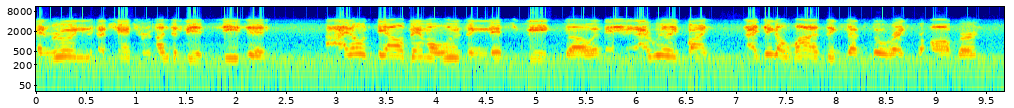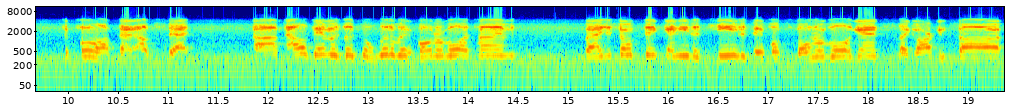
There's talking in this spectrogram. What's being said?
and ruin a chance for an undefeated season. I don't see Alabama losing this week, though. I really find I think a lot of things have to go right for Auburn to pull off that upset. Um, Alabama's looked a little bit vulnerable at times, but I just don't think any of the teams that they've looked vulnerable against, like Arkansas,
